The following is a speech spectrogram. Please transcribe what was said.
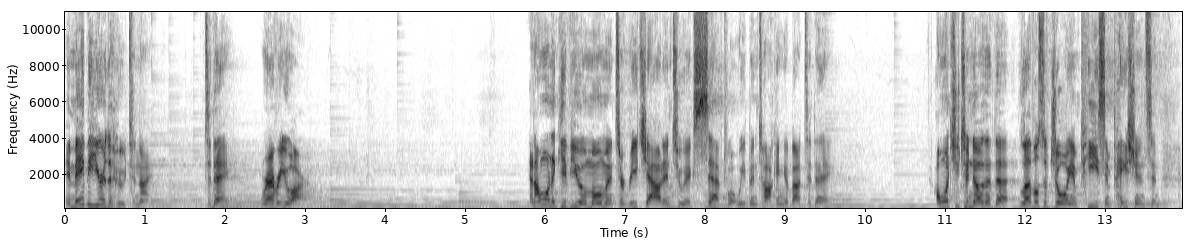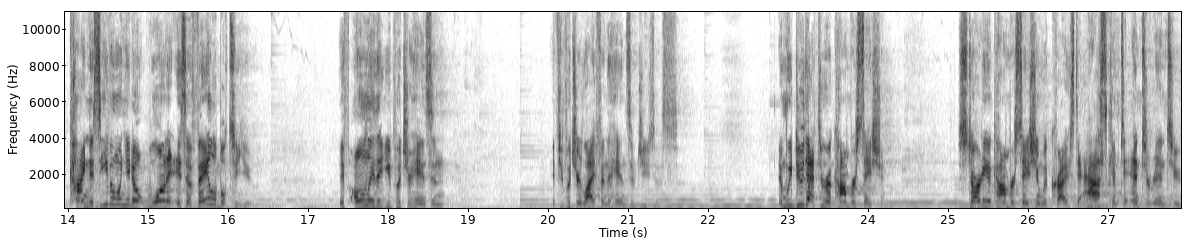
And maybe you're the who tonight, today, wherever you are. And I want to give you a moment to reach out and to accept what we've been talking about today. I want you to know that the levels of joy and peace and patience and kindness, even when you don't want it, is available to you. If only that you put your hands in, if you put your life in the hands of Jesus. And we do that through a conversation, starting a conversation with Christ to ask Him to enter into,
